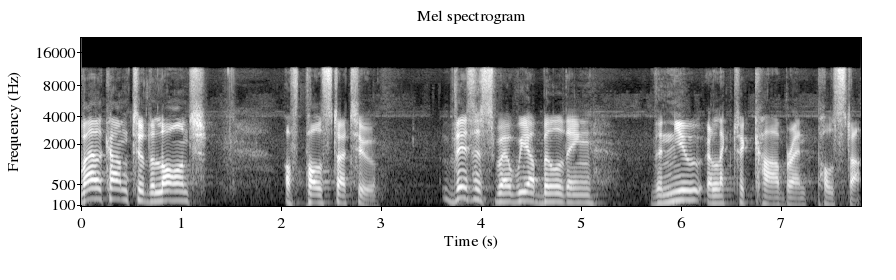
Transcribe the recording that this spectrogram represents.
Welcome to the launch of Polestar 2. This is where we are building the new electric car brand Polestar.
